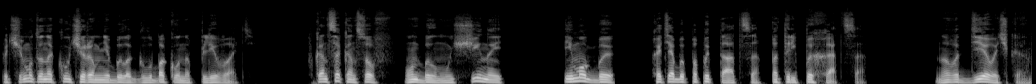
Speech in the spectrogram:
Почему-то на кучера мне было глубоко наплевать. В конце концов, он был мужчиной и мог бы хотя бы попытаться потрепыхаться. Но вот девочка...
